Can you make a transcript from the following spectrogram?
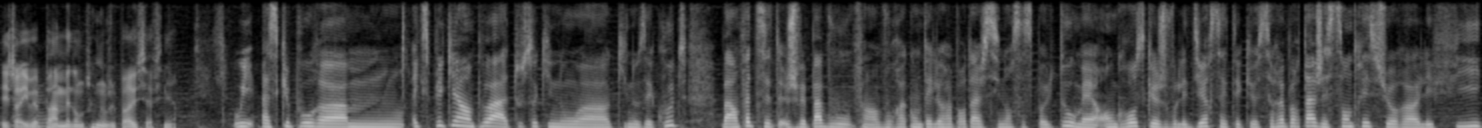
Et j'arrivais pas à me mettre dans le truc, donc j'ai pas réussi à finir. Oui, parce que pour euh, expliquer un peu à tous ceux qui nous, euh, qui nous écoutent, bah en fait, je vais pas vous, vous raconter le reportage, sinon ça spoil tout. Mais en gros, ce que je voulais dire, c'était que ce reportage est centré sur euh, les filles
